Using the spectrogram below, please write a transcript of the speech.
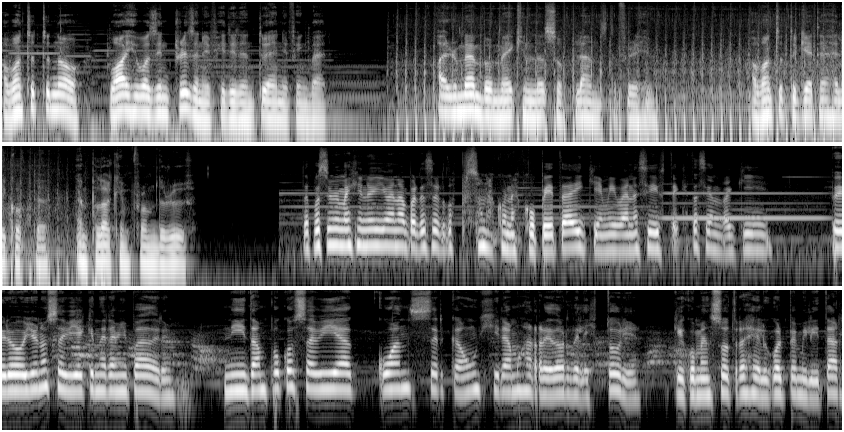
I wanted to know why he was in prison if he didn't do anything bad. I remember making lots of plans to free him. I wanted to get a helicopter and pluck him from the roof. Después se me imaginó que iban a aparecer dos personas con escopeta y que me iban a decir, ¿usted qué está haciendo aquí? Pero yo no sabía quién era mi padre, ni tampoco sabía cuán cerca aún giramos alrededor de la historia, que comenzó tras el golpe militar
